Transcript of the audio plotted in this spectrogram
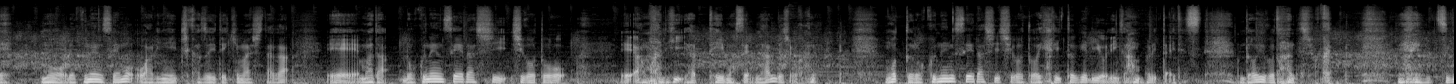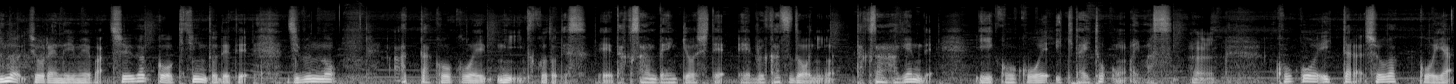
えもう6年生も終わりに近づいてきましたが、えまだ6年生らしい仕事を、えあまりやっていません。何でしょうかね。もっと6年生らしい仕事をやり遂げるように頑張りたいです。どういうことなんでしょうか。次の将来の夢は中学校をきちんと出て自分のあった高校へに行くことです、えー、たくさん勉強して、えー、部活動にたくさん励んでいい高校へ行きたいと思います、うん、高校へ行ったら小学校や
